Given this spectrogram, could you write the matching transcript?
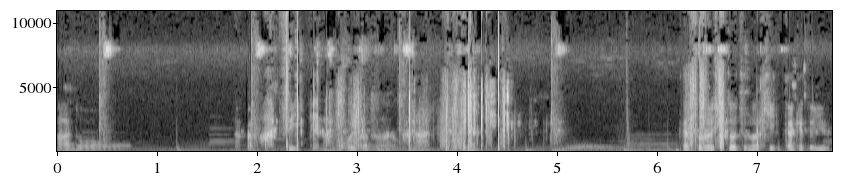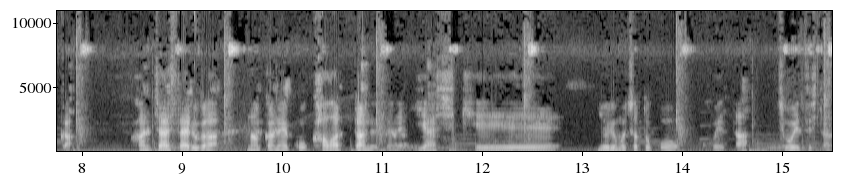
あの、なんか熱いっていうのはこういうことなのかなっていうね。がその一つのきっかけというか、カンチャースタイルがなんかね、こう変わったんですよね。癒し系よりもちょっとこう、超えた？超越した？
